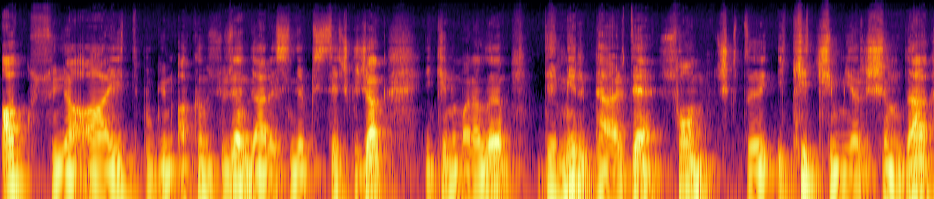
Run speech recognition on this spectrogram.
Aksu'ya ait bugün Akın Süzen idaresinde piste çıkacak 2 numaralı Demir Perde son çıktığı iki çim yarışında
